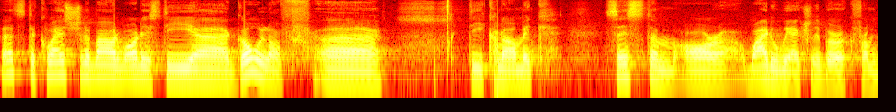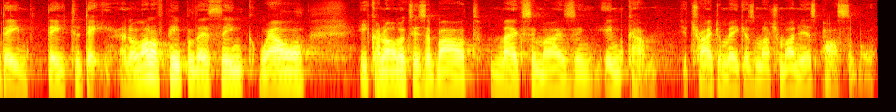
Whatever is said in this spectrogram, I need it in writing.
That's the question about what is the uh, goal of uh, the economic system or why do we actually work from day, day to day? And a lot of people, they think, well, economics is about maximizing income. You try to make as much money as possible.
